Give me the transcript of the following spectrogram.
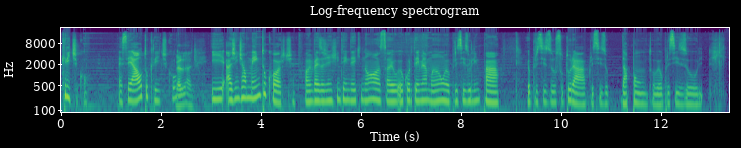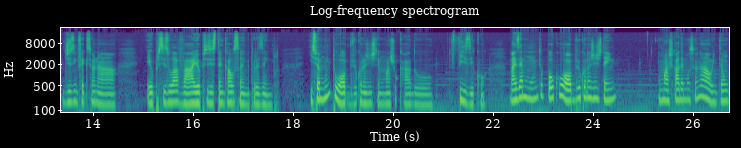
crítico. É ser autocrítico. Verdade. E a gente aumenta o corte. Ao invés da gente entender que, nossa, eu, eu cortei minha mão, eu preciso limpar, eu preciso suturar, preciso dar ponto, eu preciso desinfeccionar, eu preciso lavar, eu preciso estancar o sangue, por exemplo. Isso é muito óbvio quando a gente tem um machucado físico. Mas é muito pouco óbvio quando a gente tem um machucado emocional. Então,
